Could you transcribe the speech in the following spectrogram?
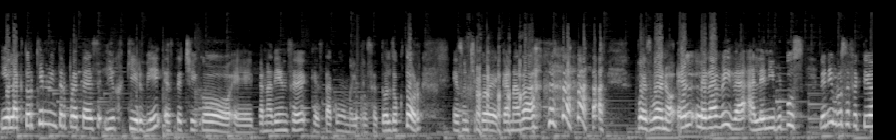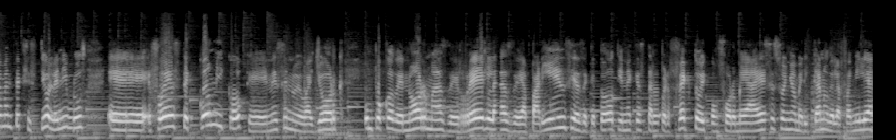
y el actor quien lo interpreta es Luke Kirby, este chico eh, canadiense que está como me lo recetó el doctor, es un chico de Canadá. Pues bueno, él le da vida a Lenny Bruce. Lenny Bruce efectivamente existió. Lenny Bruce eh, fue este cómico que en ese Nueva York un poco de normas, de reglas, de apariencias, de que todo tiene que estar perfecto y conforme a ese sueño americano de la familia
